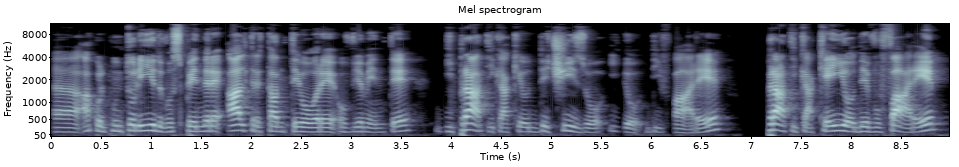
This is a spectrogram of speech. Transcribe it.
a quel punto lì devo spendere altrettante ore ovviamente di pratica che ho deciso io di fare, pratica che io devo fare.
